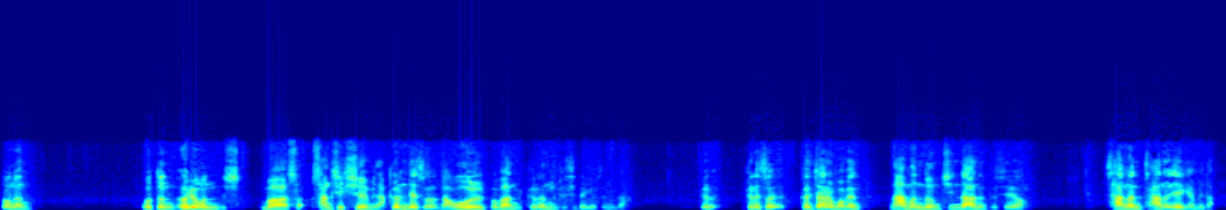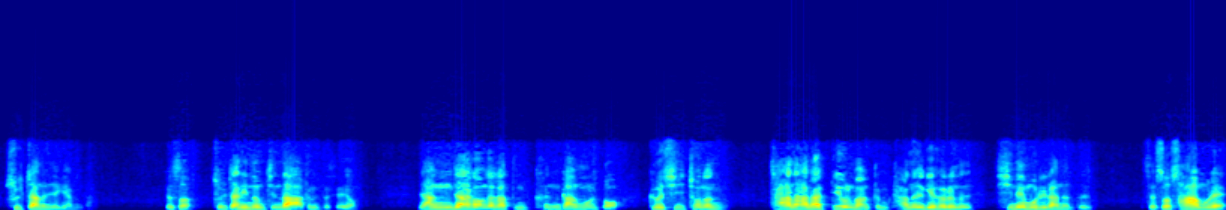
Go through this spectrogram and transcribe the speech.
또는 어떤 어려운 시- 뭐 사- 상식 시험이나 그런 데서 나올 법한 그런 것이 되겠습니다. 그- 그래서 글자를 보면 남은 넘친다는 뜻이에요. 상은 잔을 얘기합니다. 술잔을 얘기합니다. 그래서 술잔이 넘친다 그런 뜻이에요. 양자강과 같은 큰 강물도 그 시초는 잔 하나 띄울 만큼 가늘게 흐르는 시냇물이라는 뜻에서 사물의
